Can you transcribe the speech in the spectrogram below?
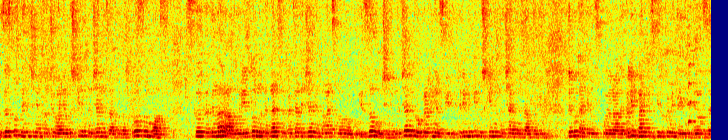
у зв'язку з погіршенням харчування у дошкільних навчальних закладах просимо вас скликати нараду орієнтовно 15-20 червня 2012 року із залученням начальника управління освіти, керівників дошкільних навчальних закладів, депутатів міської ради, голів батьківських комітетів ДНЗ,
